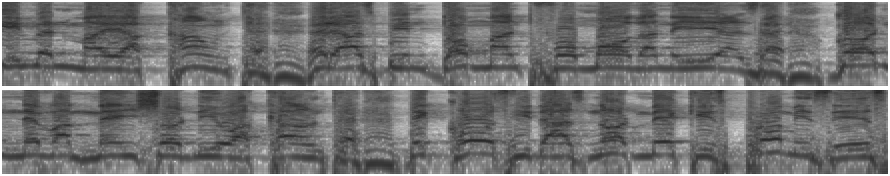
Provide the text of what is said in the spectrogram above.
even my account it has been dormant for more than years. God never mentioned your account because he does not make his promises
